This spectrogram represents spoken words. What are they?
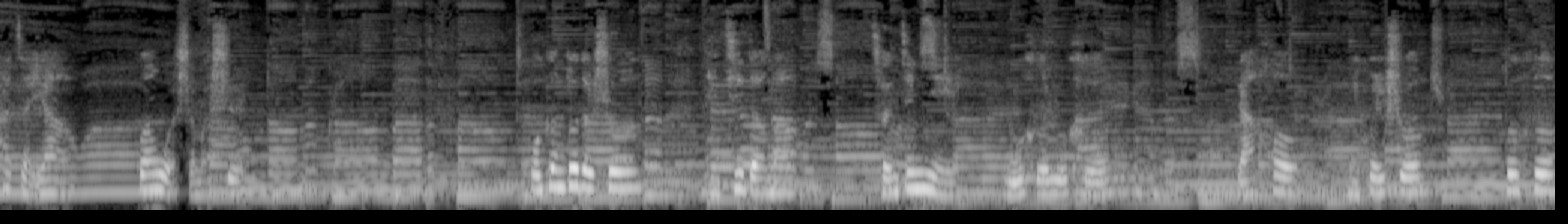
他怎样，关我什么事？我更多的说，你记得吗？曾经你如何如何，然后你会说，呵呵。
